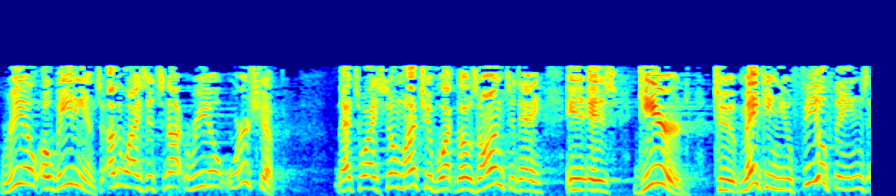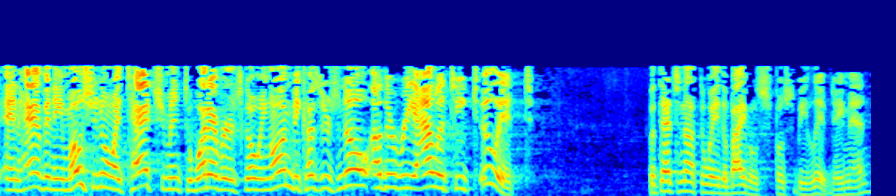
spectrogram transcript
real obedience. Otherwise, it's not real worship. That's why so much of what goes on today is geared to making you feel things and have an emotional attachment to whatever is going on because there's no other reality to it. But that's not the way the Bible is supposed to be lived. Amen?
